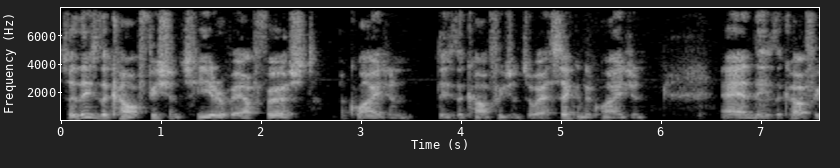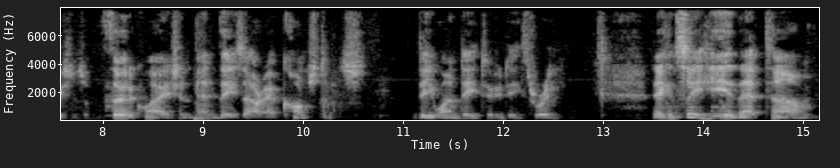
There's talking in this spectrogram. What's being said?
So these are the coefficients here of our first equation. These are the coefficients of our second equation, and these are the coefficients of the third equation, and these are our constants, d1, d2, d3. Now you can see here that um,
